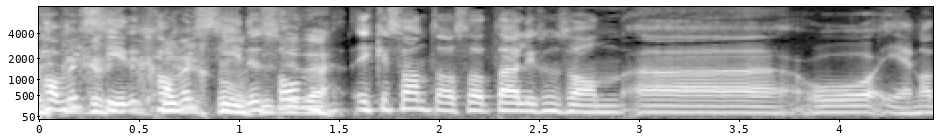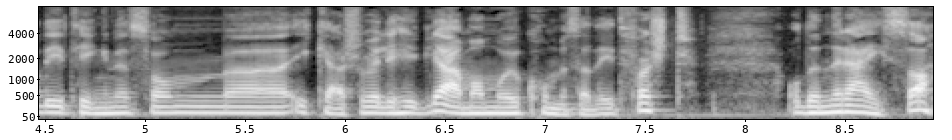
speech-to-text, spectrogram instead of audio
kan vel si det, kan vel si det sånn, ikke sant? Altså at det er liksom sånn øh, Og en av de tingene som øh, ikke er så veldig hyggelig, er man må jo komme seg dit først. Og den reisa,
